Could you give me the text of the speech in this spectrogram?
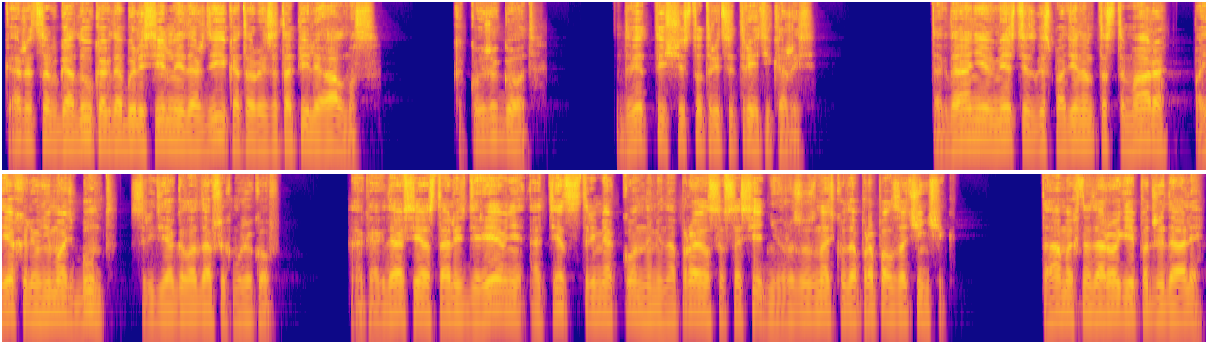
Кажется, в году, когда были сильные дожди, которые затопили Алмас. Какой же год? 2133, кажись. Тогда они вместе с господином Тастемара поехали унимать бунт среди оголодавших мужиков. А когда все остались в деревне, отец с тремя конными направился в соседнюю, разузнать, куда пропал зачинщик. Там их на дороге и поджидали.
